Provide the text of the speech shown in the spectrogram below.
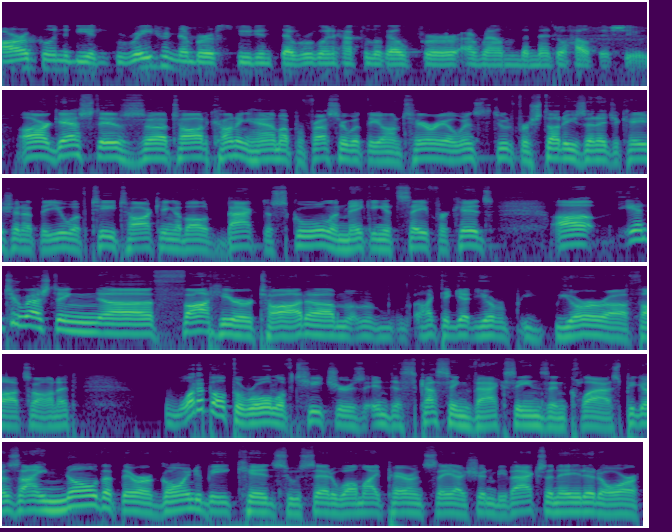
are going to be a greater number of students that we're going to have to look out for around the mental health issues. Our guest is uh, Todd Cunningham, a professor with the Ontario Institute for Studies and Education at the U of T, talking about back to school and making it safe for kids. Uh, interesting uh, thought here, Todd. Um, I'd like to get your your uh, thoughts on it. What about the role of teachers in discussing vaccines in class? Because I know that there are going to be kids who said, well, my parents say I shouldn't be vaccinated, or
